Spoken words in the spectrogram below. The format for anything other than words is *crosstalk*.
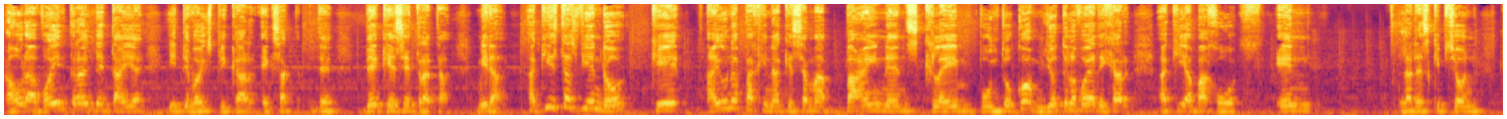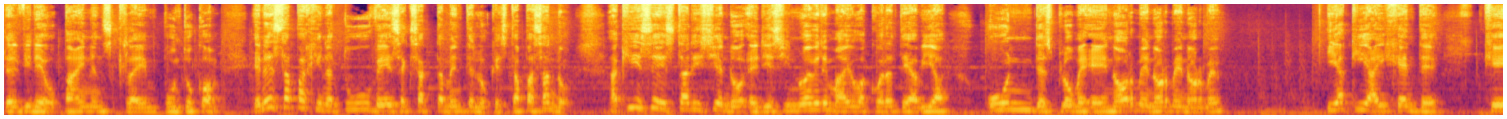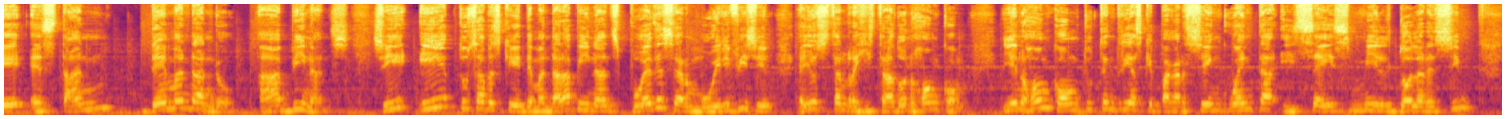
Ahora voy a entrar en detalle y te voy a explicar exactamente de qué se trata. Mira, aquí estás viendo que hay una página que se llama BinanceClaim.com. Yo te lo voy a dejar aquí abajo en la descripción del video, BinanceClaim.com. En esta página tú ves exactamente lo que está pasando. Aquí se está diciendo el 19 de mayo, acuérdate, había un desplome enorme, enorme, enorme. Y aquí hay gente que están demandando a Binance, ¿sí? Y tú sabes que demandar a Binance puede ser muy difícil. Ellos están registrados en Hong Kong y en Hong Kong tú tendrías que pagar 56 mil dólares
